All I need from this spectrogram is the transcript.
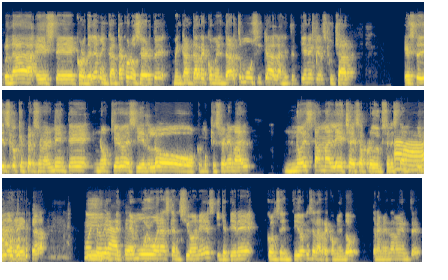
Pues nada, este, Cordelia, me encanta conocerte, me encanta recomendar tu música, la gente tiene que escuchar este disco que personalmente no quiero decirlo como que suene mal, no está mal hecha esa producción, está muy ah. bien hecha. y, que tiene muy buenas canciones y que tiene con sentido que se la recomiendo tremendamente,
